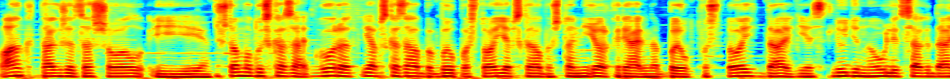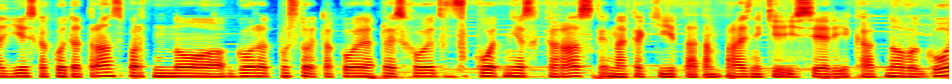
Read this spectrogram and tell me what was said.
банк также зашел и что могу сказать? Город, я бы сказал бы, был пустой, я бы сказал бы, что Нью-Йорк реально был пустой. Да, есть люди на улицах, да, есть какой-то транспорт, но город пустой. Такое происходит в год несколько раз, на какие-то там праздники из серии, как Новый год,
